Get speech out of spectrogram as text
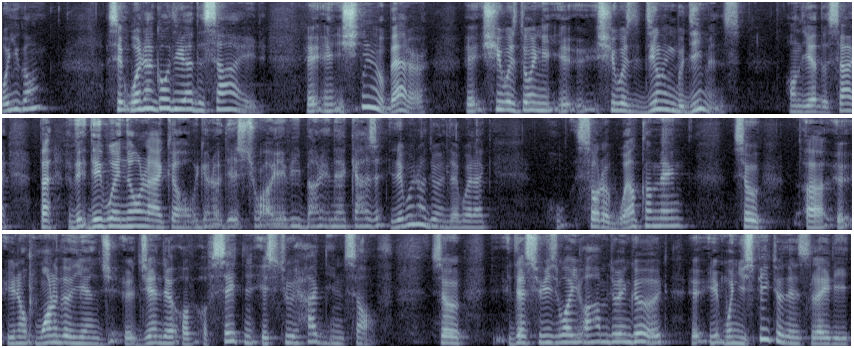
are you going? I said, when I go to the other side, and she didn't know better. She was doing, she was dealing with demons on the other side, but they, they were not like, oh, we're going to destroy everybody in that casa. They were not doing that. They were like sort of welcoming. So uh, you know, one of the agenda of, of Satan is to hide himself. So that's the reason why you, oh, I'm doing good. Uh, when you speak to this lady,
